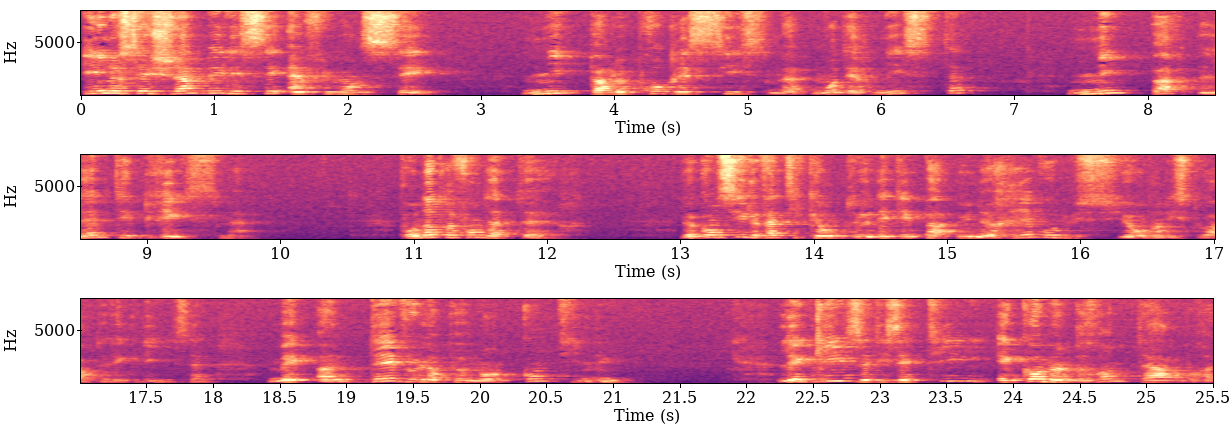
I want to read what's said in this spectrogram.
Il ne s'est jamais laissé influencer ni par le progressisme moderniste, ni par l'intégrisme. Pour notre fondateur, le Concile Vatican II n'était pas une révolution dans l'histoire de l'Église, mais un développement continu. L'Église, disait-il, est comme un grand arbre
